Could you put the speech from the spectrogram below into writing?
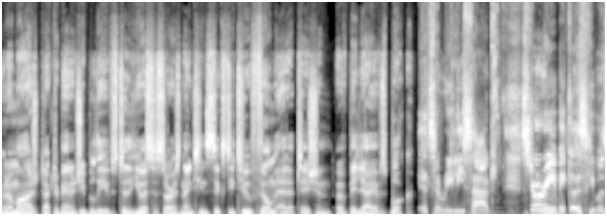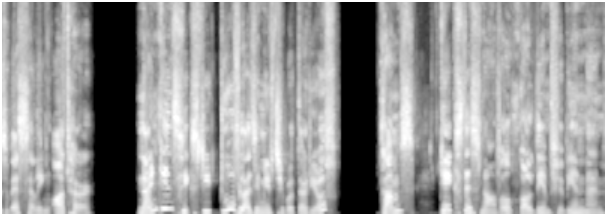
an homage, Dr. Banerjee believes, to the USSR's 1962 film adaptation of Belyaev's book. It's a really sad story because he was a best selling author. 1962, Vladimir Chebotaryov comes, takes this novel called The Amphibian Man,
